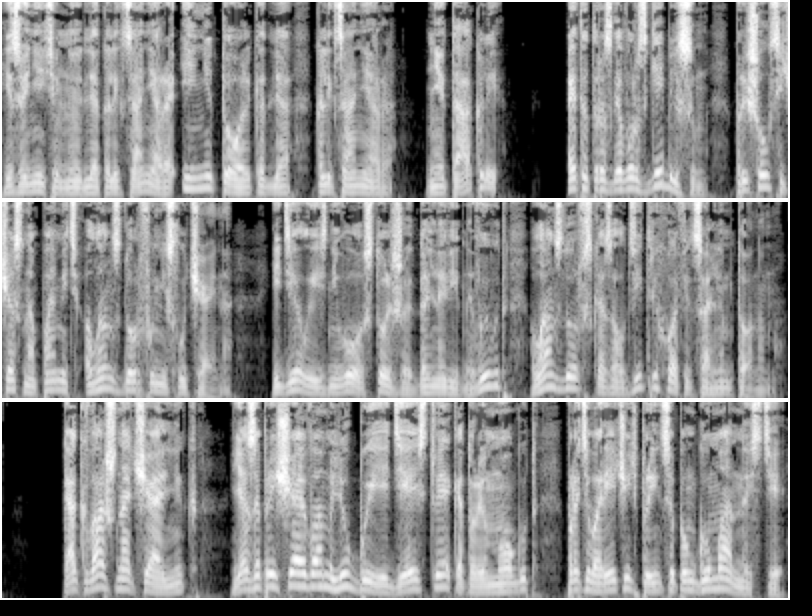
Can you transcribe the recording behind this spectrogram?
извинительную для коллекционера и не только для коллекционера. Не так ли? Этот разговор с Геббельсом пришел сейчас на память Лансдорфу не случайно. И делая из него столь же дальновидный вывод, Лансдорф сказал Дитриху официальным тоном. «Как ваш начальник, я запрещаю вам любые действия, которые могут противоречить принципам гуманности»,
